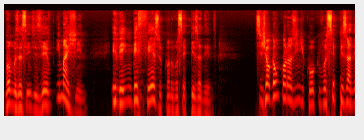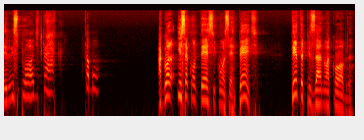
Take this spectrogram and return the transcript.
vamos assim dizer, imagine, ele é indefeso quando você pisa nele. Se jogar um corozinho de coco e você pisar nele, ele explode, tac, acabou. Agora, isso acontece com a serpente? Tenta pisar numa cobra.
